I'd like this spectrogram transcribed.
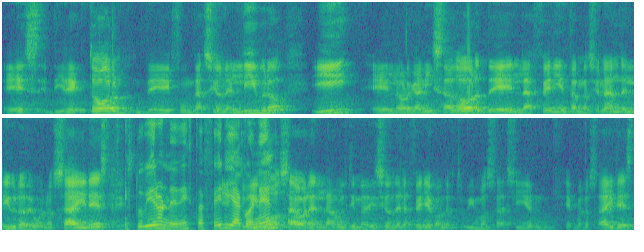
es director de Fundación El Libro y el organizador de la Feria Internacional del Libro de Buenos Aires. ¿Estuvieron en esta feria con él? Estuvimos ahora en la última edición de la feria cuando estuvimos allí en, Buenos Aires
